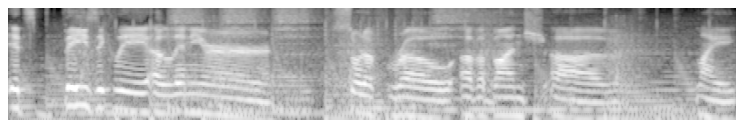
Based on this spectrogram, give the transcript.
It's basically a linear sort of row of a bunch of, like,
